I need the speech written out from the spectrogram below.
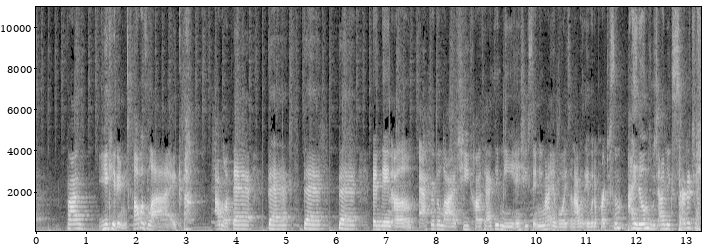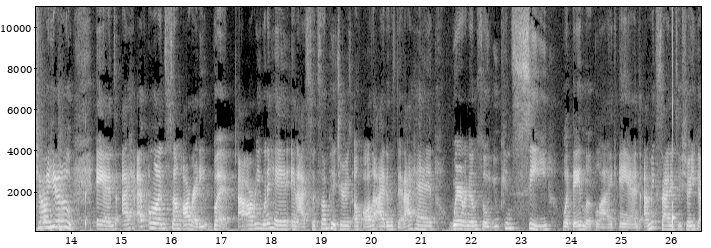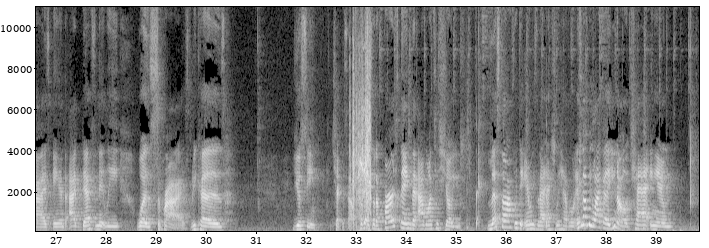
Five? You kidding me? I was like, I want that, that, that, that. And then um, after the live, she contacted me and she sent me my invoice and I was able to purchase some items, which I'm excited to show you. And I have on some already, but I already went ahead and I took some pictures of all the items that I had wearing them so you can see what they look like. And I'm excited to show you guys. And I definitely was surprised because you'll see check this out. Okay, so the first thing that I want to show you, let's start off with the earrings that I actually have on. It's gonna be like a, you know, chat and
